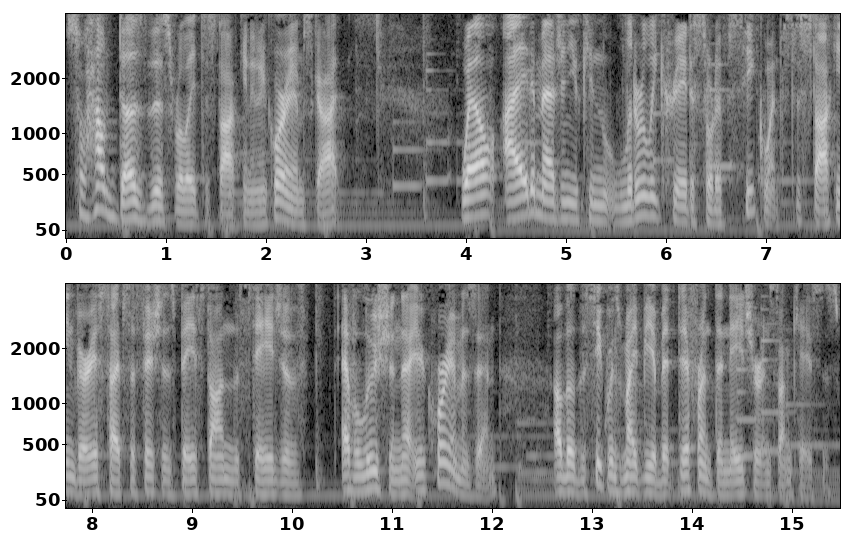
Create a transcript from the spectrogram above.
So, how does this relate to stocking an aquarium, Scott? Well, I'd imagine you can literally create a sort of sequence to stocking various types of fishes based on the stage of evolution that your aquarium is in, although the sequence might be a bit different than nature in some cases.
